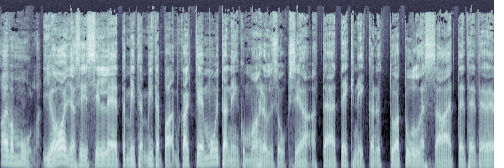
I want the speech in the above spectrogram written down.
aivan muulla. Joo, ja siis silleen, että mitä, mitä kaikkea muita niin kuin mahdollisuuksia tämä tekniikka nyt tuo tullessaan. Että, että, että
